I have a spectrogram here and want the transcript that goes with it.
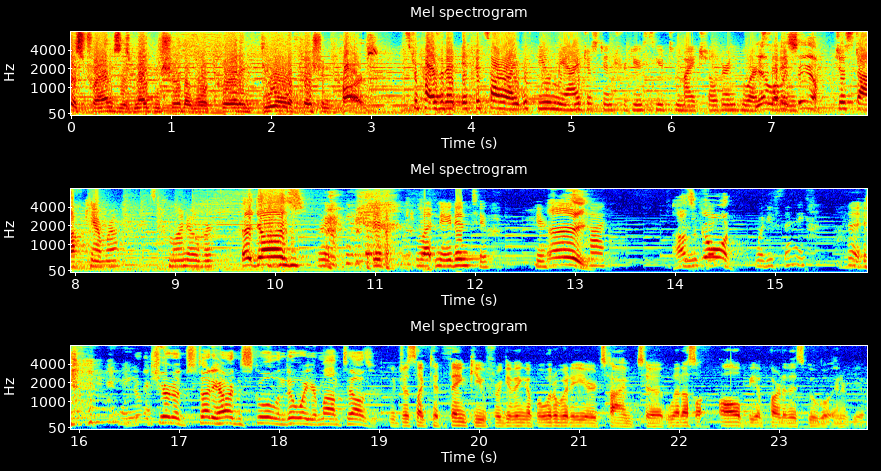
biggest trends is making sure that we're creating fuel-efficient cars. Mr. President, if it's all right with you, may I just introduce you to my children who are yeah, sitting just off camera? So come on over. Hey, guys. Here, let Nate in too. Here. Hey. Hi. How's it going? What do you say? Make sure to study hard in school and do what your mom tells you. We'd just like to thank you for giving up a little bit of your time to let us all be a part of this Google interview.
